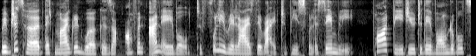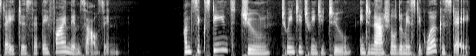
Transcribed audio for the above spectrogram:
We've just heard that migrant workers are often unable to fully realize their right to peaceful assembly partly due to their vulnerable status that they find themselves in. On 16th June 2022, International Domestic Workers' Day,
